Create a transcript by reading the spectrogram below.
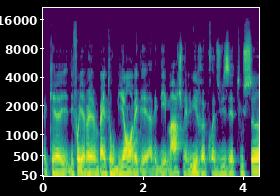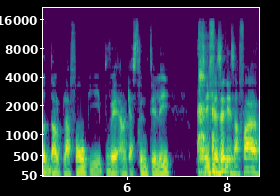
Fait que, euh, des fois, il y avait un bain tourbillon avec des, avec des marches, mais lui, il reproduisait tout ça dans le plafond, puis il pouvait encastrer une télé. Il faisait des affaires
